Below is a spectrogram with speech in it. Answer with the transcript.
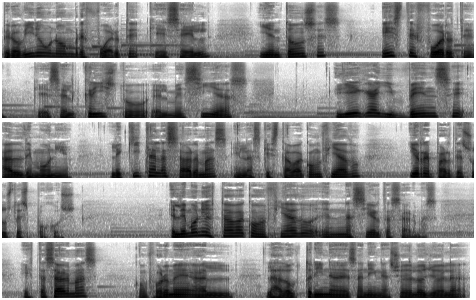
pero vino un hombre fuerte, que es Él, y entonces este fuerte, que es el Cristo, el Mesías, llega y vence al demonio, le quita las armas en las que estaba confiado y reparte sus despojos. El demonio estaba confiado en unas ciertas armas. Estas armas, conforme a la doctrina de San Ignacio de Loyola,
